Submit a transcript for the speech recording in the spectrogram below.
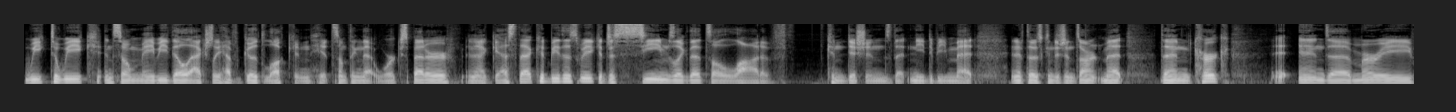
week to week, and so maybe they'll actually have good luck and hit something that works better. And I guess that could be this week. It just seems like that's a lot of conditions that need to be met, and if those conditions aren't met, then Kirk and uh, Murray,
